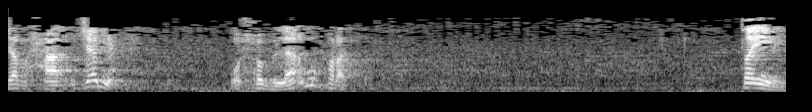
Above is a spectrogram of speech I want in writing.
جرحى جمع. وحبلى مفرد. طيب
